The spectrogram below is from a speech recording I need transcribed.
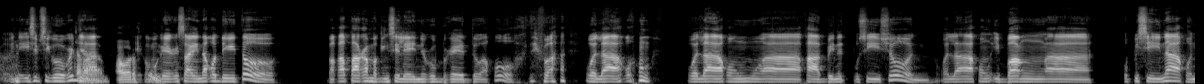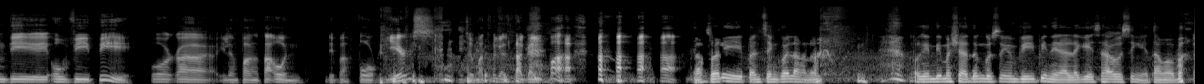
So, iniisip siguro niya, eh, kung mag-resign ako dito, baka para maging si Lenny Robredo ako, di ba? Wala akong wala akong uh, cabinet position, wala akong ibang uh, opisina kundi OVP for uh, ilang pang taon. 'Di ba? Four years? Medyo matagal-tagal pa. Actually, pansin ko lang, no? Pag hindi masyadong gusto yung VP, nilalagay sa housing, eh. Tama ba?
